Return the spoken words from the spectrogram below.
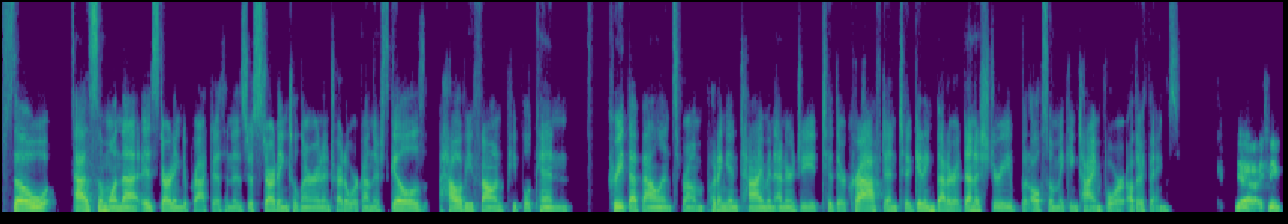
so as someone that is starting to practice and is just starting to learn and try to work on their skills, how have you found people can create that balance from putting in time and energy to their craft and to getting better at dentistry, but also making time for other things? Yeah, I think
